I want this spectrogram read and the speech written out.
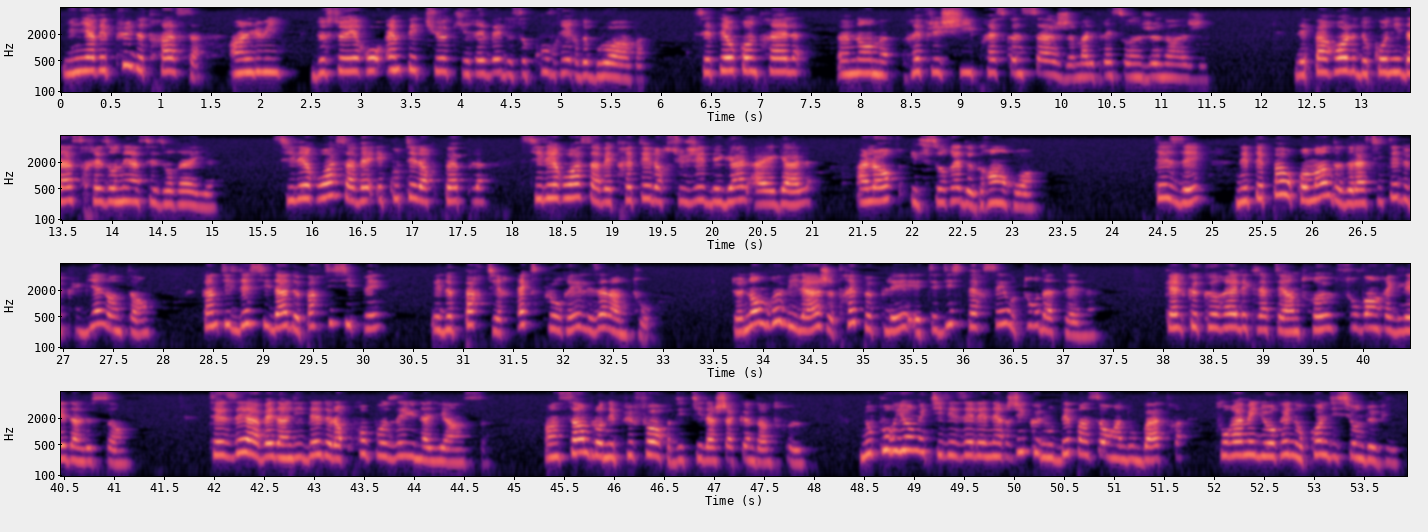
Il n'y avait plus de traces en lui de ce héros impétueux qui rêvait de se couvrir de gloire. C'était au contraire un homme réfléchi, presque un sage, malgré son jeune âge. Les paroles de Conidas résonnaient à ses oreilles. Si les rois savaient écouter leur peuple, si les rois savaient traiter leurs sujets d'égal à égal, alors ils seraient de grands rois. Thésée n'était pas aux commandes de la cité depuis bien longtemps, quand il décida de participer et de partir explorer les alentours. De nombreux villages très peuplés étaient dispersés autour d'Athènes. Quelques querelles éclataient entre eux, souvent réglées dans le sang. Thésée avait dans l'idée de leur proposer une alliance. Ensemble on est plus fort, dit-il à chacun d'entre eux. Nous pourrions utiliser l'énergie que nous dépensons à nous battre pour améliorer nos conditions de vie.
